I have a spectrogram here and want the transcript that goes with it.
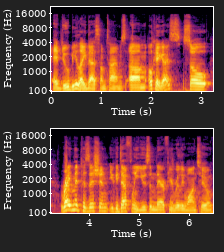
It do be like that sometimes. Um, okay, guys. So right mid position, you could definitely use him there if you really want to.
